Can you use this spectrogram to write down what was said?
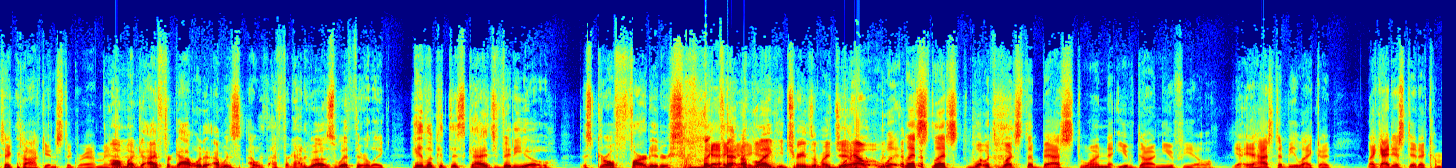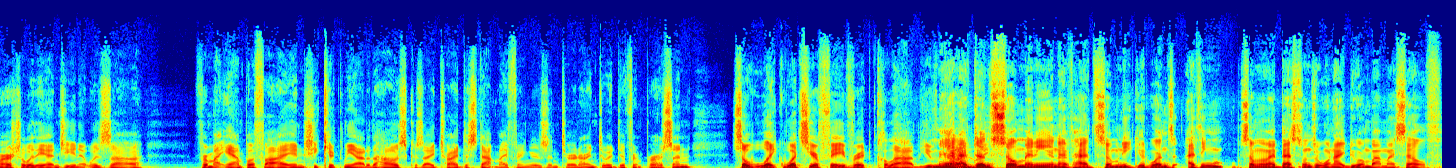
TikTok, Instagram, man. Oh my god! I forgot what I was. I was. I forgot who I was with. They're like, "Hey, look at this guy's video. This girl farted or something like Yeah, that." yeah, I'm yeah. like, he trains at my gym. Well, what- let's let's what, what's the best one that you've done? You feel? Yeah, it has to be like a like I just did a commercial with Angie, and it was uh, for my Amplify, and she kicked me out of the house because I tried to snap my fingers and turn her into a different person. So, like, what's your favorite collab you've Man, done? I've done so many, and I've had so many good ones. I think some of my best ones are when I do them by myself.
